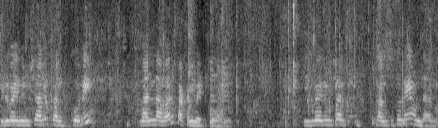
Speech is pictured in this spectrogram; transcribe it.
ఇరవై నిమిషాలు కలుపుకొని వన్ అవర్ పక్కన పెట్టుకోవాలి. ఇరవై నిమిషాలు కలుపుతూనే ఉండాలి.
